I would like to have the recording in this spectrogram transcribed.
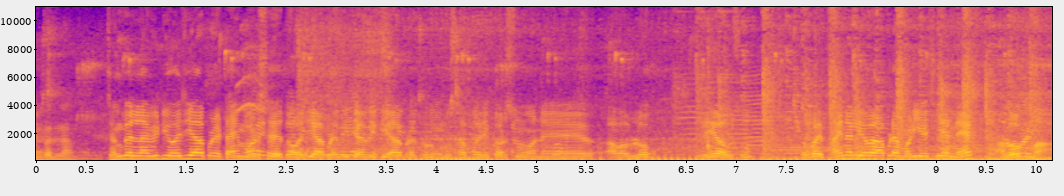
જંગલના. જંગલના વીડિયો હજી આપણે ટાઈમ મળશે તો હજી આપણે બીજા વીડિયો આપણે થોડુંક મુસાફરી કરશું અને આવા વ્લોગ લઈ આવશું. તો ભાઈ ફાઇનલી હવે આપણે મળીએ છીએ નેક્સ્ટ વ્લોગમાં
